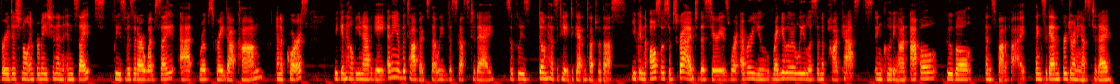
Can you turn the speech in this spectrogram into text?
For additional information and insights, please visit our website at ropesgray.com. And of course, we can help you navigate any of the topics that we've discussed today. So please don't hesitate to get in touch with us. You can also subscribe to this series wherever you regularly listen to podcasts, including on Apple, Google, and Spotify. Thanks again for joining us today.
